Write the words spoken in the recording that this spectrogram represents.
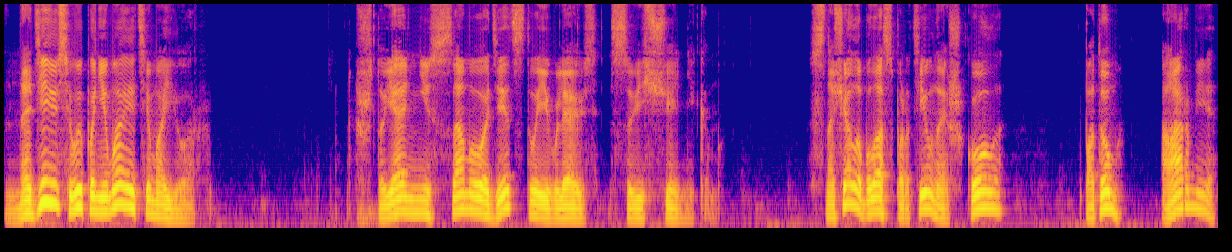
Надеюсь, вы понимаете, майор, что я не с самого детства являюсь священником. Сначала была спортивная школа, потом армия.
